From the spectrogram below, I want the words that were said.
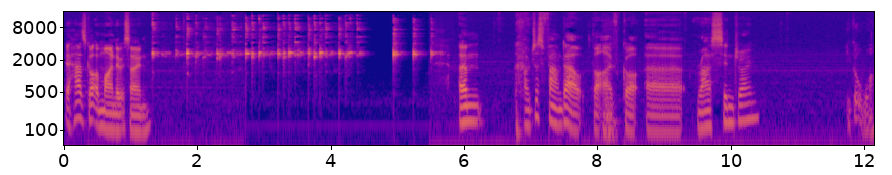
It has got a mind of its own. Um, I've just found out that I've got uh, RAS syndrome. You got what?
